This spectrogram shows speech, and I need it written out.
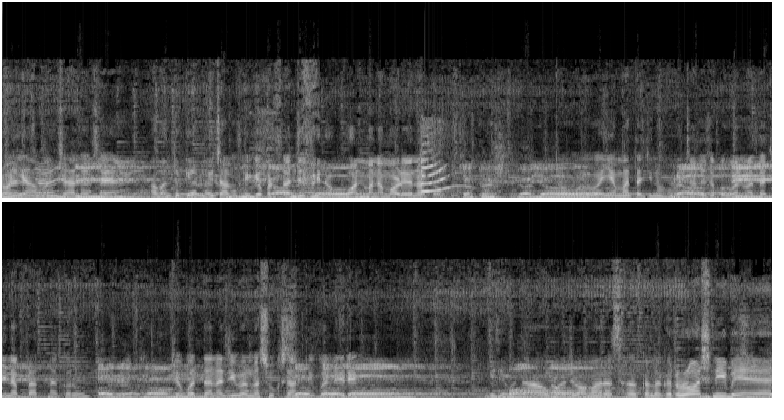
મિત્રો અહીંયા હવન ચાલે છે. હવન તો ક્યારનો ચાલુ થઈ ગયો પણ સંજયભાઈનો ફોન મને મળ્યો નતો. તો અહીંયા માતાજીનો હવન ચાલે છે. ભગવાન માતાજીને પ્રાર્થના કરો. અર્થમ કે બધાના જીવનમાં સુખ શાંતિ બની રહે. બીજા બધા ઊભા જો અમારા સહ કલાકારો. રોશની બેન.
